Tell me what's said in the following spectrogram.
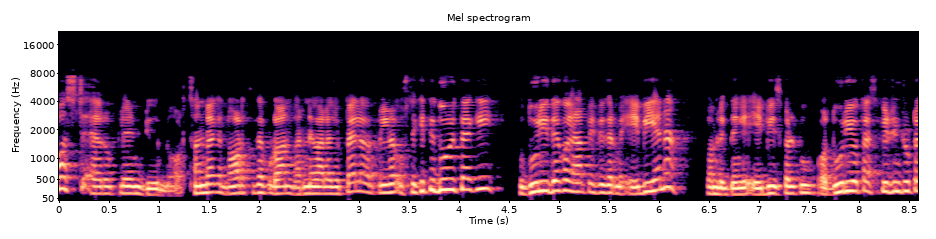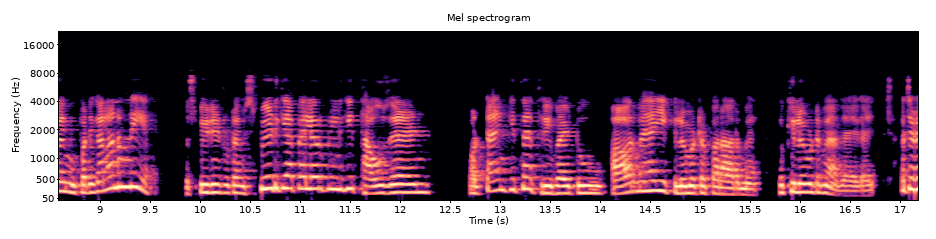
first aeroplane due north समझ में नॉर्थ की तरफ़ उड़ान भरने वाला जो पहला एरोप्लेन है उसने कितनी दूरी तय की? तो दूरी देखो, यहाँ पे फिगर में ए बी है ना तो हम लिख देंगे ए बी टू और दूरी होता है स्पीड इनटू टाइम ऊपर निकालना नहीं है तो स्पीड इनटू टाइम स्पीड क्या पहले एरोप्लेन की? थाउज़ेंड और टाइम कितना है? थ्री बाई टू आवर में है ये किलोमीटर पर आवर में तो किलोमीटर में आ जाएगा ये। अच्छा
